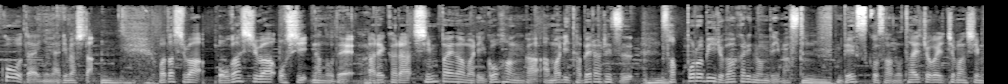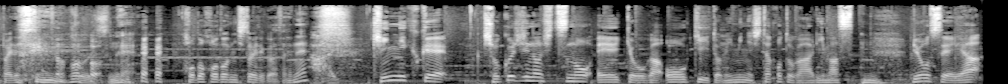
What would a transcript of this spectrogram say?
交代になりました、うん私は小柏推しなので、あれから心配のあまりご飯があまり食べられず、札幌ビールばかり飲んでいますと、ベスコさんの体調が一番心配ですけれども、そうですね。ほどほどにしといてくださいね、はい、筋肉系食事の質の影響が大きいと耳にしたことがあります、うん、寮生や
